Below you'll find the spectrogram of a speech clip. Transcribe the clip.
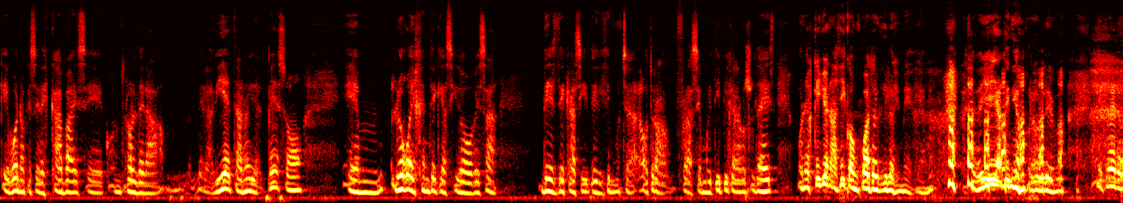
que bueno, que se le escapa ese control de la, de la dieta ¿no? y del peso. Em, luego hay gente que ha sido obesa desde casi, te dice mucha, otra frase muy típica de la consulta es, bueno, es que yo nací con cuatro kilos y medio, ¿no? yo ya tenía un problema. claro,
